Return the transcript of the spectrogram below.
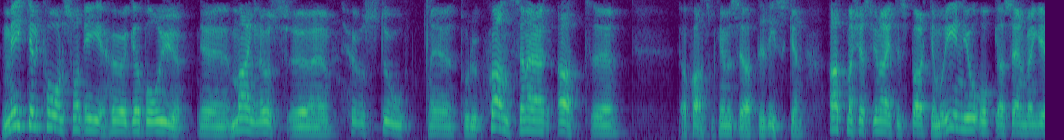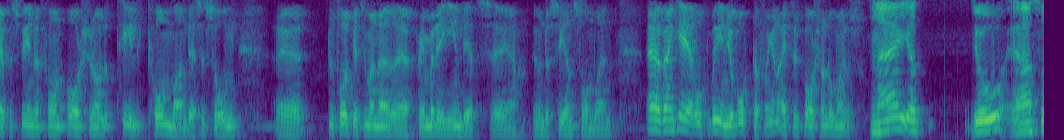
Mikael Karlsson i Högaborg. Eh, Magnus, eh, hur stor eh, tror du chansen är att... Eh, ja, chansen kan vi säga att det är risken. Att Manchester United sparkar Mourinho och Arsène Wenger försvinner från Arsenal till kommande säsong. Du då tolkar till man när eh, Premier League inleds eh, under sensommaren. Är Wenger och Mourinho borta från United och Arsenal då Magnus? Nej, jag... Jo, alltså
